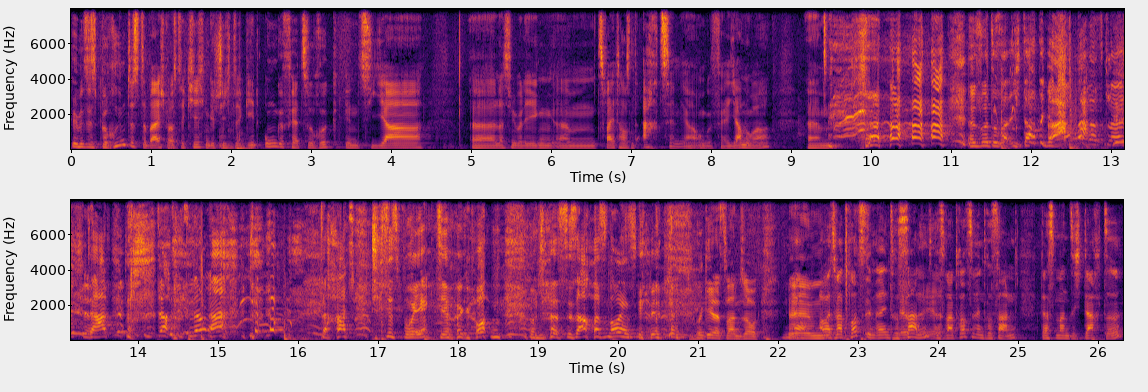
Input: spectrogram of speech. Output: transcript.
Übrigens, das berühmteste Beispiel aus der Kirchengeschichte geht ungefähr zurück ins Jahr, äh, lass mich überlegen, ähm, 2018, ja, ungefähr, Januar. Ähm, Das ist interessant. Ich dachte genau das Gleiche. da, hat, ich dachte, genau, da, hat dieses Projekt hier begonnen und das ist auch was Neues gewesen. Okay, das war ein Joke. Ähm, aber es war trotzdem interessant, Ja, ja. es war trotzdem interessant, dass man sich dachte,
